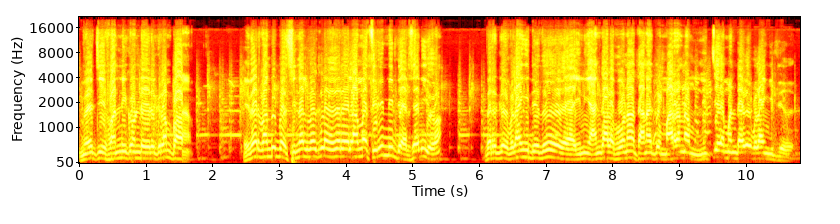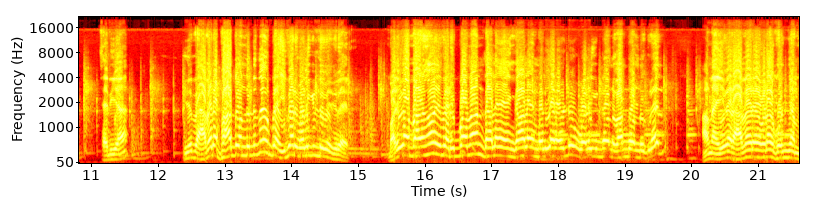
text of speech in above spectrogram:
முயற்சி பண்ணி கொண்டு இருக்கிறோம் பா இவர் வந்து இப்போ சின்னல் ஒர்க்கில் இவர் இல்லாமல் திரும்பிட்டார் சரியோ? இவருக்கு விளங்கிட்டது இனி அங்கால போனால் தனக்கு மரணம் நிச்சயமண்டாவே விளங்கிட்டது சரியா? இது அவரை பார்த்து வந்துட்டு இப்போ இவர் வழிகிட்டு இருக்கிறார். வலிவா பாருங்க இவர் இப்பதான் தலை எங்காலையும் வழியால விட்டு ஒழுகிட்டு வந்து வந்து கொண்டிருக்கிறார். ஆனா இவர் அவரை விட கொஞ்சம்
